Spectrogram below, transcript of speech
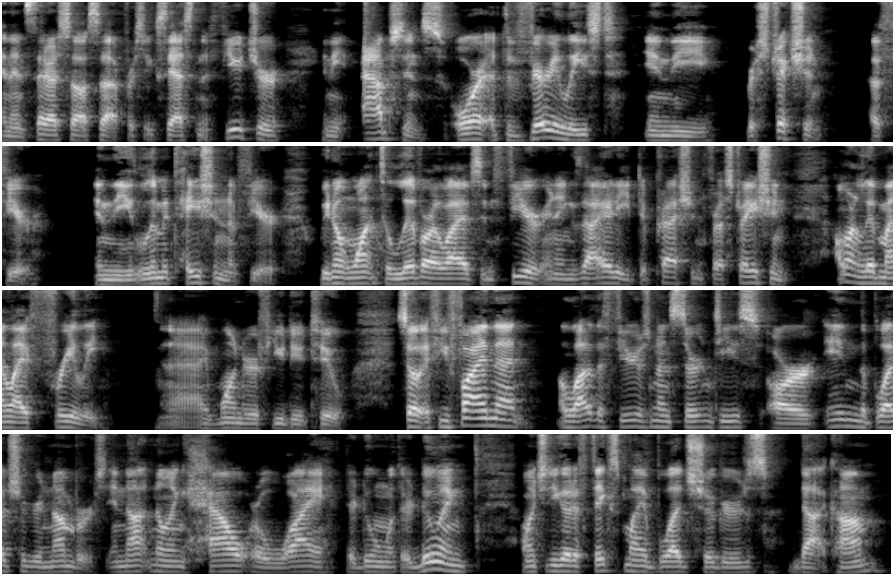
and then set ourselves up for success in the future in the absence or at the very least in the restriction of fear in the limitation of fear. We don't want to live our lives in fear and anxiety, depression, frustration. I want to live my life freely. Uh, I wonder if you do too. So if you find that a lot of the fears and uncertainties are in the blood sugar numbers and not knowing how or why they're doing what they're doing, I want you to go to fixmybloodsugars.com.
